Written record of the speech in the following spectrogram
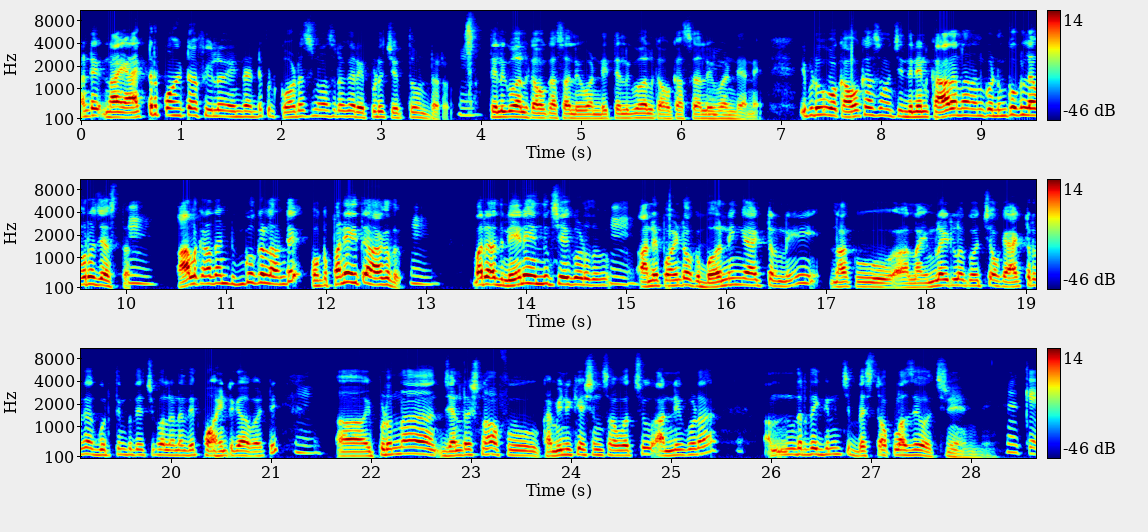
అంటే నా యాక్టర్ పాయింట్ ఆఫ్ వ్యూలో ఏంటంటే ఇప్పుడు కోట శ్రీనివాసరావు గారు ఎప్పుడు చెప్తూ ఉంటారు. Hmm. తెలుగు వాళ్ళకి అవకాశాలు ఇవ్వండి తెలుగు వాళ్ళకి అవకాశాలు ఇవ్వండి అని. ఇప్పుడు ఒక అవకాశం వచ్చింది నేను కాదన్నాను అనుకోండి ఇంకొకళ్ళు ఎవరో చేస్తారు. వాళ్ళు కాదంటే ఇంకొకళ్ళు అంటే ఒక పని అయితే ఆగదు. మరి అది నేనే ఎందుకు చేయకూడదు? అనే పాయింట్ ఒక బర్నింగ్ యాక్టర్ని నాకు ఆ లైమ్ లైట్లోకి వచ్చి ఒక యాక్టర్గా గుర్తింపు తెచ్చుకోవాలనేది పాయింట్ కాబట్టి ఇప్పుడున్న జనరేషన్ ఆఫ్ కమ్యూనికేషన్స్ అవ్వచ్చు అన్ని కూడా అందరి దగ్గర నుంచి బెస్ట్ అప్లాజే వచ్చినాయండి. ఓకే.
